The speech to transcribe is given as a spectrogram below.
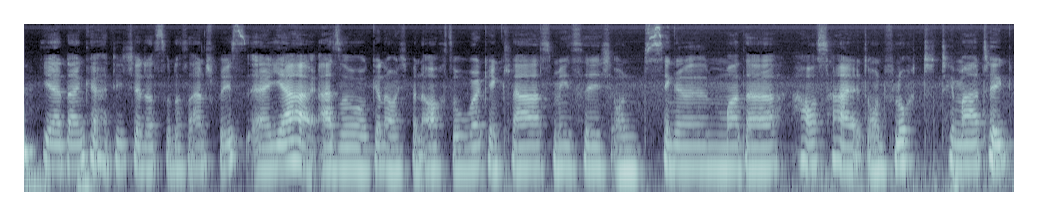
Ja, danke, Hadija, dass du das ansprichst. Äh, ja, also genau, ich bin auch so Working Class mäßig und Single Mother, Haushalt und Fluchtthematik.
